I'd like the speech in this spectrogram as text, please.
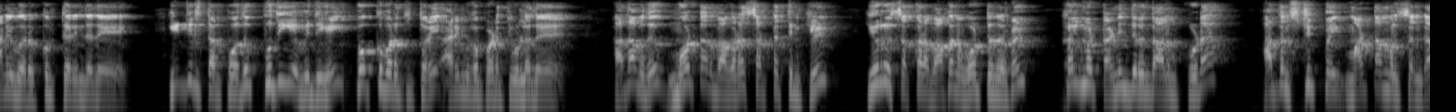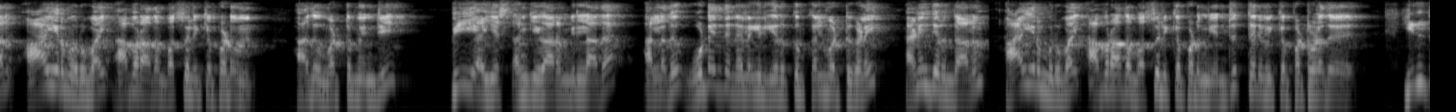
அனைவருக்கும் தெரிந்ததே. இதில் தற்போது புதிய விதியை போக்குவரத்து துறை அறிமுகப்படுத்தியுள்ளது. அதாவது மோட்டார் வாகன சட்டத்தின் கீழ் இரு சக்கர வாகன ஓட்டுநர்கள் ஹெல்மெட் அணிந்திருந்தாலும் கூட அதன் ஸ்டிப்பை மாட்டாமல் சென்றால் ஆயிரம் ரூபாய் அபராதம் வசூலிக்கப்படும். அது மட்டுமின்றி பிஐஎஸ் அங்கீகாரம் இல்லாத அல்லது உடைந்த நிலையில் இருக்கும் ஹெல்மெட்டுகளை அணிந்திருந்தாலும் ஆயிரம் ரூபாய் அபராதம் வசூலிக்கப்படும் என்று தெரிவிக்கப்பட்டுள்ளது. இந்த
